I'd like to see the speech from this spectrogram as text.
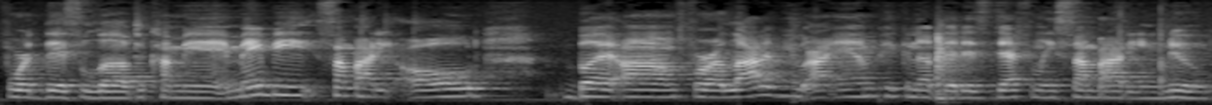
for this love to come in. It may be somebody old, but um, for a lot of you, I am picking up that it's definitely somebody new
